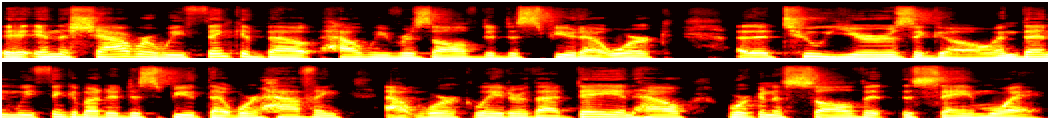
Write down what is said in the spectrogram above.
in the shower, we think about how we resolved a dispute at work uh, two years ago. And then we think about a dispute that we're having at work later that day and how we're going to solve it the same way.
